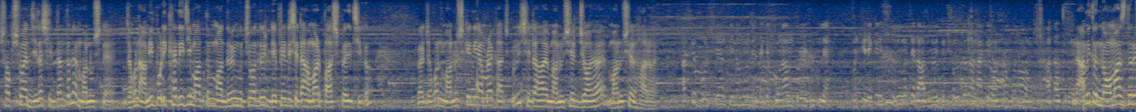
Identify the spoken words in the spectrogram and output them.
সবসময় যেটা সিদ্ধান্ত নেয়, মানুষ নেয়। যখন আমি পরীক্ষা দিয়েছি মাধ্যম, মাধ্যমিক, উচ্চ মাধ্যমিক ডেফিনেটলি সেটা আমার পাস ফেল ছিল। এবার যখন মানুষকে নিয়ে আমরা কাজ করি, সেটা হয় মানুষের জয় হয়, মানুষের হার হয়। আজকে বর্ষিয়ান তৃণমূল নেতাকে প্রণাম করে ঢুকলেন। মানে না, আমি তো ন মাস ধরে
